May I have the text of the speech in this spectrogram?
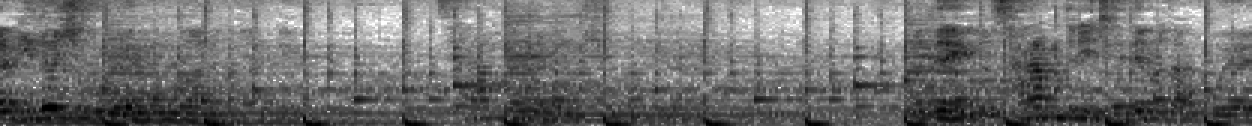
리더십을 왜 공부하는 거야? 사람 보는 정신입니다. 근데 그 사람들이 제대로 다 보여요?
